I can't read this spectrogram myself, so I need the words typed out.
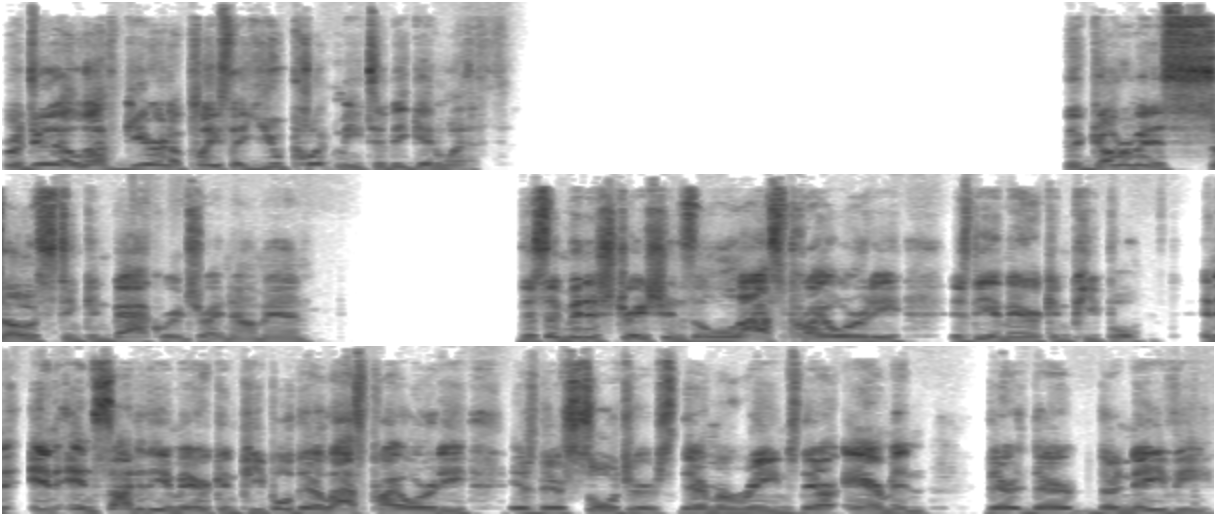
for a dude that left gear in a place that you put me to begin with. The government is so stinking backwards right now, man. This administration's last priority is the American people. And, and inside of the American people, their last priority is their soldiers, their Marines, their airmen, their their their Navy.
